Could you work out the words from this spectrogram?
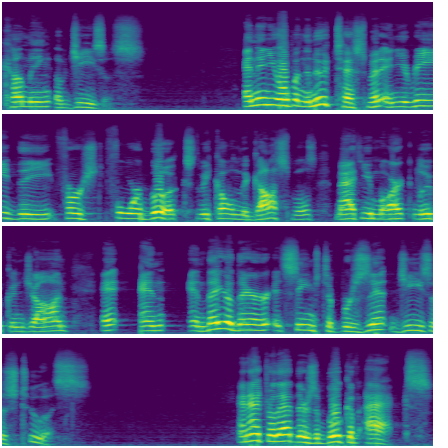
coming of Jesus. And then you open the New Testament and you read the first four books. We call them the Gospels Matthew, Mark, Luke, and John. And, and, and they are there, it seems, to present Jesus to us. And after that, there's a book of Acts.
